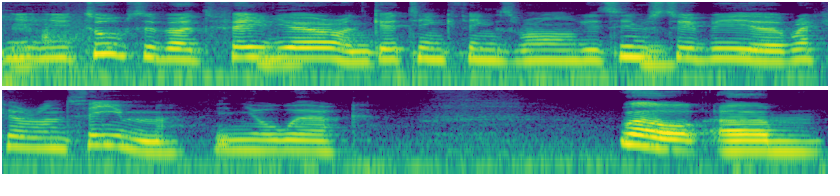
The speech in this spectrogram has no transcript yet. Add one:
You, you talked about failure and getting things wrong. It seems Yeah. to be a recurrent theme in your work. Well, um,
